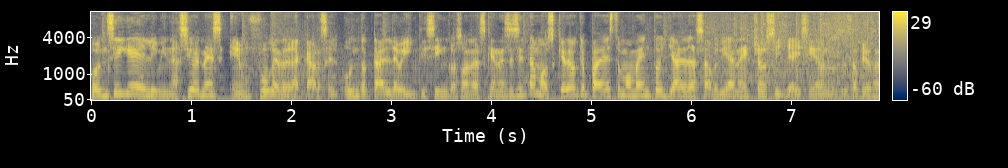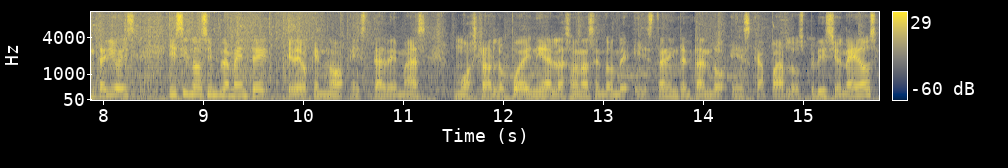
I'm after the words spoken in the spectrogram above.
Consigue eliminaciones en fuga de la cárcel. Un total de 25 son las que necesitamos. Creo que para este momento ya las habrían hecho si ya hicieron los desafíos anteriores. Y si no, simplemente creo que no está de más mostrarlo. Pueden ir a las zonas en donde están intentando escapar los prisioneros.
